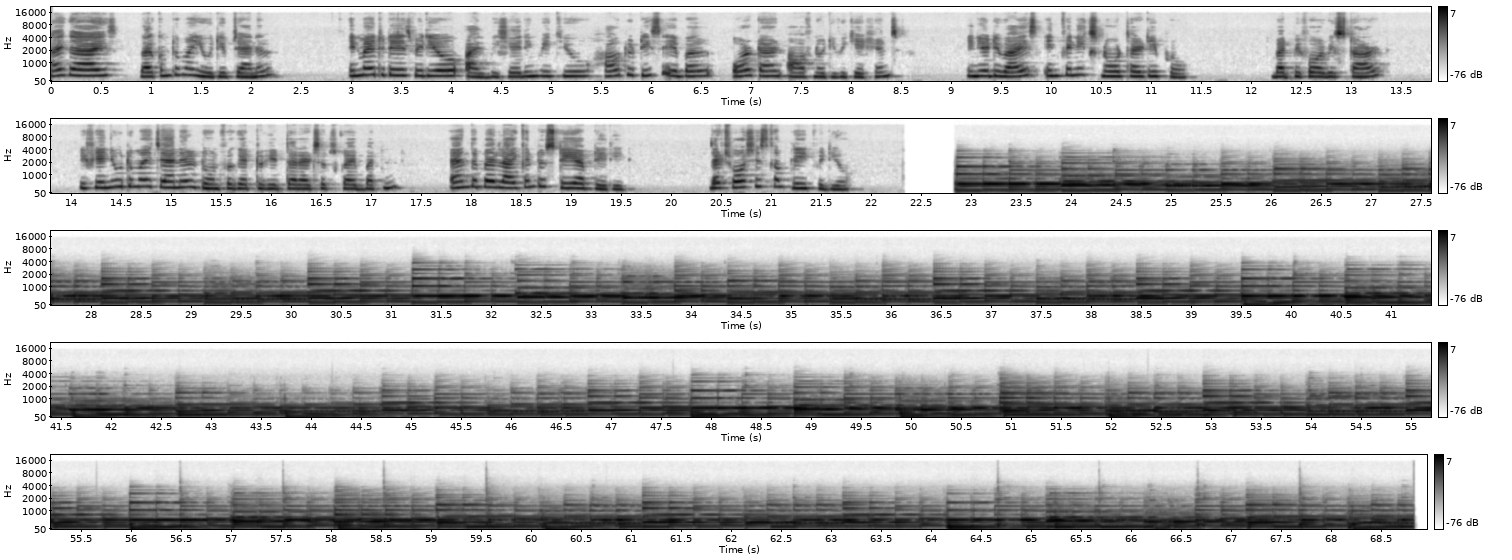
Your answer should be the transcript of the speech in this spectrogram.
Hi guys, welcome to my YouTube channel. In my today's video, I'll be sharing with you how to disable or turn off notifications in your device Infinix Note 30 Pro. But before we start, if you're new to my channel, don't forget to hit the red subscribe button and the bell icon to stay updated. Let's watch this complete video.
